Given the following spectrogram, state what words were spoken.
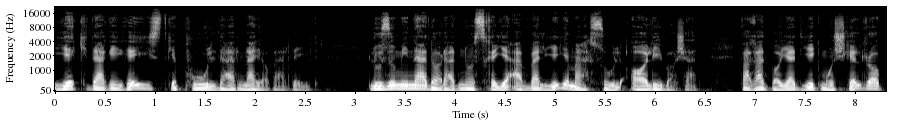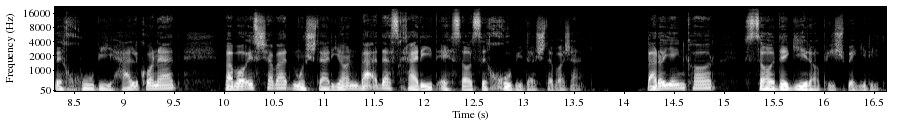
یک دقیقه است که پول در نیاورده اید. لزومی ندارد نسخه اولیه محصول عالی باشد. فقط باید یک مشکل را به خوبی حل کند و باعث شود مشتریان بعد از خرید احساس خوبی داشته باشند. برای این کار سادگی را پیش بگیرید.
